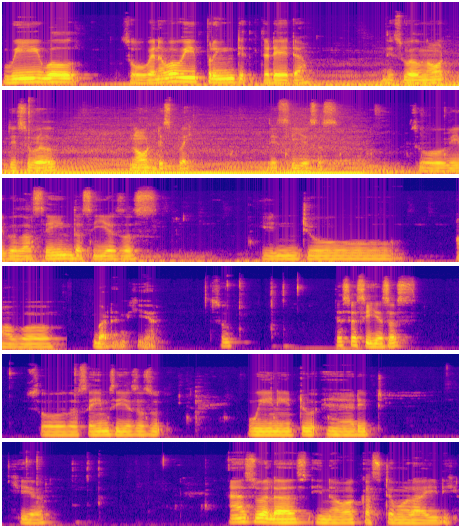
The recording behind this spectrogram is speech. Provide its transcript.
we will so whenever we print the data this will not this will not display this css so we will assign the css into our button here. So just a css so the same css we need to add it here as well as in our customer id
